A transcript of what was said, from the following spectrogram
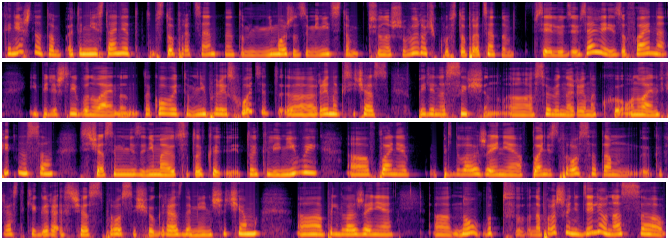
конечно, там это не станет стопроцентно, там не может заменить там всю нашу выручку, стопроцентно все люди взяли из офлайна и перешли в онлайн. Такого там не происходит. Э, рынок сейчас перенасыщен, э, особенно рынок онлайн-фитнеса. Сейчас им не занимаются только, только ленивый э, в плане предложения, в плане спроса там как раз-таки сейчас спрос еще гораздо меньше, чем предложение. А, ну, вот на прошлой неделе у нас а,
